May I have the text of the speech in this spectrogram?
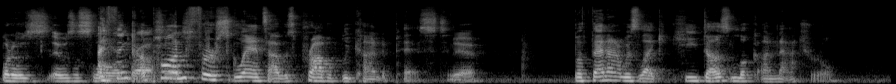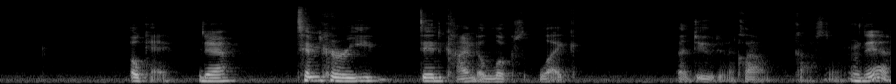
But it was it was a slow. I think process. upon first glance, I was probably kind of pissed. yeah. But then I was like, he does look unnatural. Okay. Yeah. Tim Curry did kind of look like a dude in a clown costume. Yeah.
